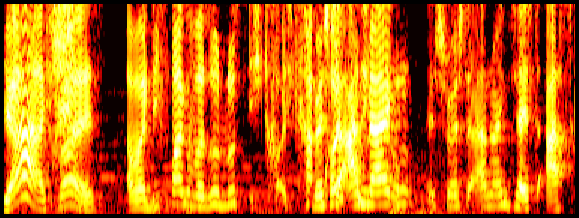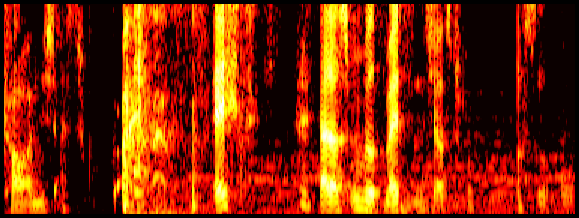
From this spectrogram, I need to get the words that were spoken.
Ja, ich weiß. Aber die Frage war so lustig. Ich, ich, ich möchte anmerken, ich möchte anmerken, sie heißt Aska und nicht Asuka. Echt? Ja, das U wird meistens nicht ausgesprochen. Ach so. Oh.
